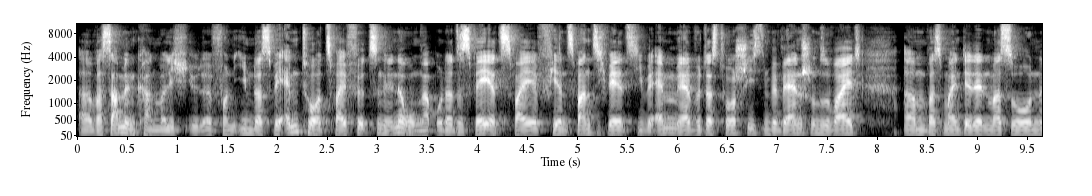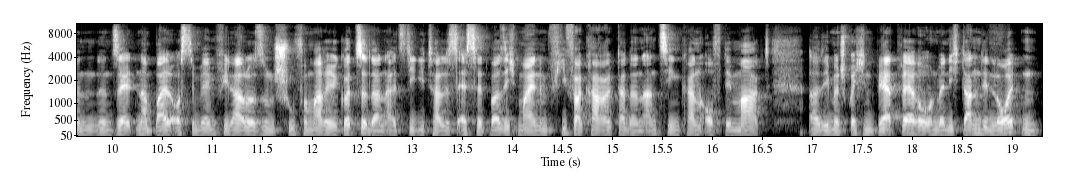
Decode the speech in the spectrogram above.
äh, was sammeln kann, weil ich äh, von ihm das WM-Tor 2014 in Erinnerung habe oder das wäre jetzt 2024, wäre jetzt die WM, er wird das Tor schießen, wir wären schon soweit. Ähm, was meint ihr denn, was so ein, ein seltener Ball aus dem WM-Finale oder so ein Schuh von Mario Götze dann als digitales Asset, was ich meinem FIFA-Charakter dann anziehen kann auf dem Markt, äh, dementsprechend wert wäre. Und wenn ich dann den Leuten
